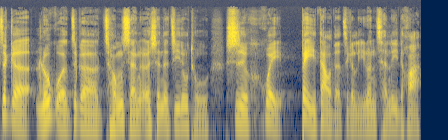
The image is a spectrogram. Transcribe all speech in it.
这个如果这个从神而生的基督徒是会被盗的这个理论成立的话，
